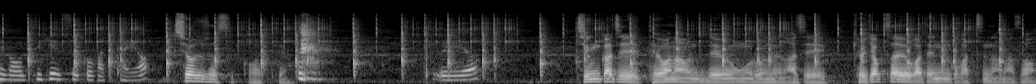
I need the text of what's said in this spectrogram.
제가 어떻게 했을 것 같아요? 치워주셨을 것 같아요. 왜요? 지금까지 대화 나온 내용으로는 아직 결격 사유가 되는 것 같지는 않아서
